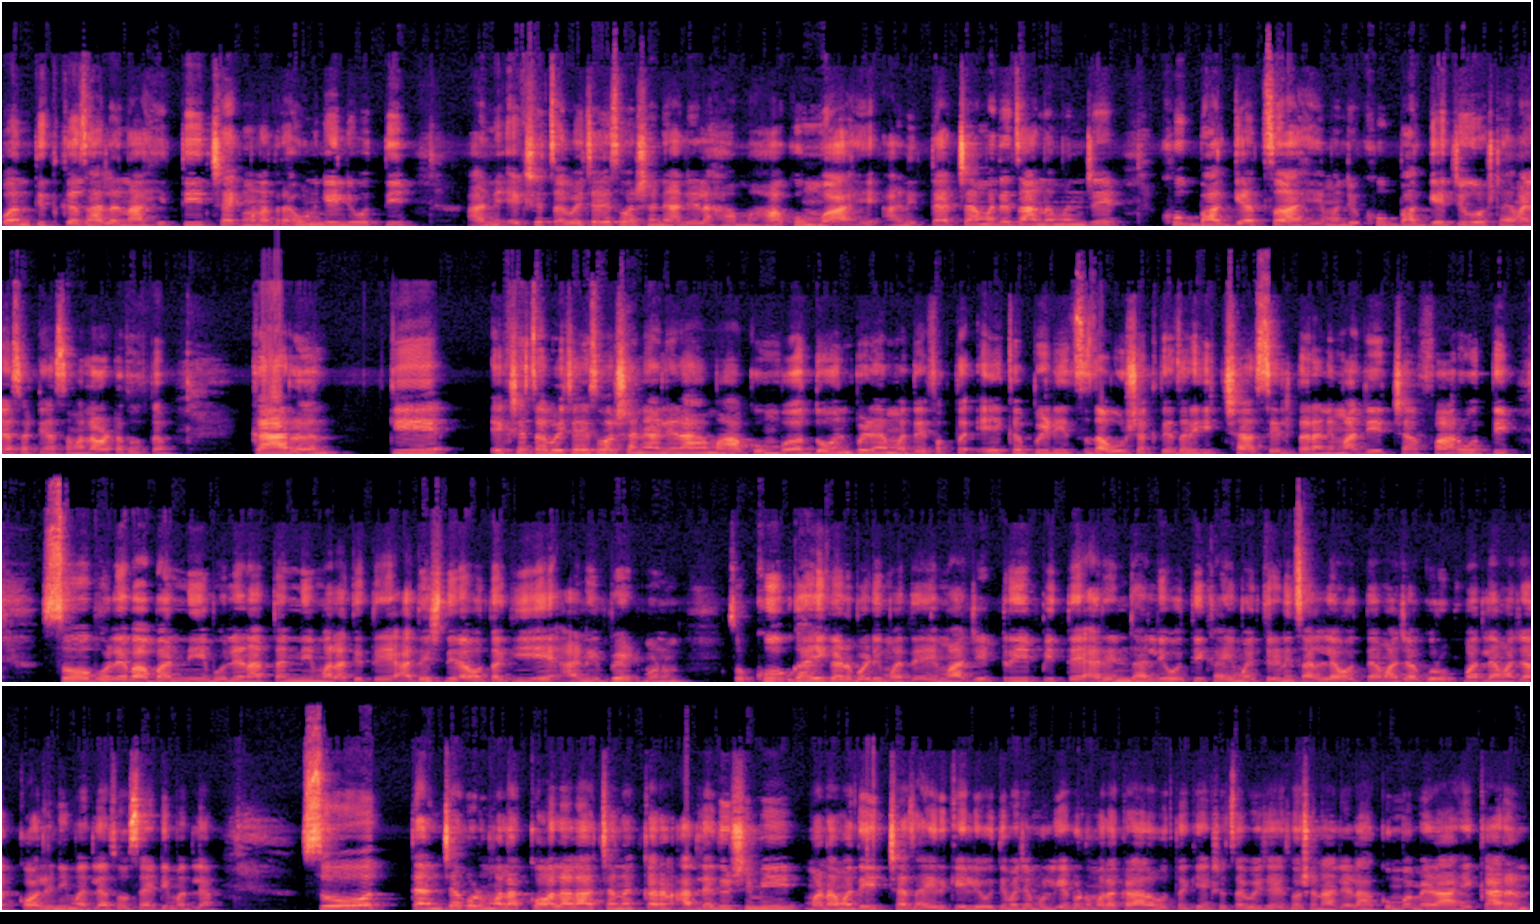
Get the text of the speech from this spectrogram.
पण तितकं झालं नाही. ती इच्छा एक मनात राहून गेली होती. आणि एकशे चव्वेचाळीस वर्षाने आलेला हा महाकुंभ आहे. आणि त्याच्यामध्ये जाणं म्हणजे खूप भाग्याचं आहे. म्हणजे खूप भाग्याची गोष्ट आहे माझ्यासाठी असं मला वाटत होतं. कारण की एकशे चव्वेचाळीस वर्षांनी आलेला हा महाकुंभ दोन पिढ्यामध्ये फक्त एक पिढीच जाऊ शकते. जर इच्छा असेल तर. आणि माझी इच्छा फार होती. सो भोलेबाबांनी भोलेनाथांनी मला तिथे आदेश दिला होता की ये आणि भेट म्हणून. सो खूप घाई गडबडीमध्ये माझी ट्रिप इथे अरेंज झाली होती. काही मैत्रिणी चालल्या होत्या माझ्या ग्रुपमधल्या माझ्या कॉलनीमधल्या सोसायटीमधल्या सो त्यांच्याकडून मला कॉल आला अचानक कारण आदल्या दिवशी मी मनामध्ये इच्छा जाहीर केली होती. माझ्या मुलग्याकडून मला कळालं होतं की एकशे चव्वेचाळीस वर्षांना आलेला हा कुंभमेळा आहे कारण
